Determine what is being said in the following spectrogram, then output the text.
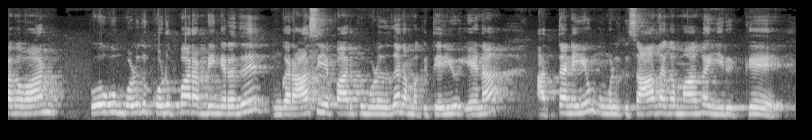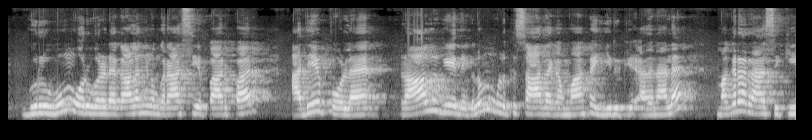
பகவான் போகும்பொழுது கொடுப்பார் அப்படிங்கிறது உங்கள் ராசியை பார்க்கும் பொழுது தான் நமக்கு தெரியும். ஏன்னா அத்தனையும் உங்களுக்கு சாதகமாக இருக்குது குருவும் ஒரு வருட காலங்கள் உங்கள் ராசியை பார்ப்பார். அதே போல் ராகு கேதுகளும் உங்களுக்கு சாதகமாக இருக்குது அதனால் மகர ராசிக்கு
